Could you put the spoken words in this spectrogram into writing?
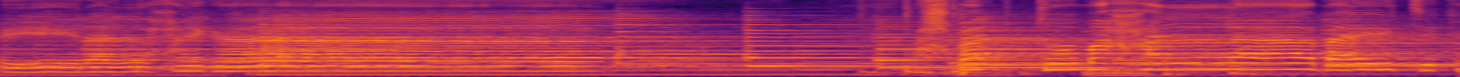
إلى الحجاب. أحببت محل بيتك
